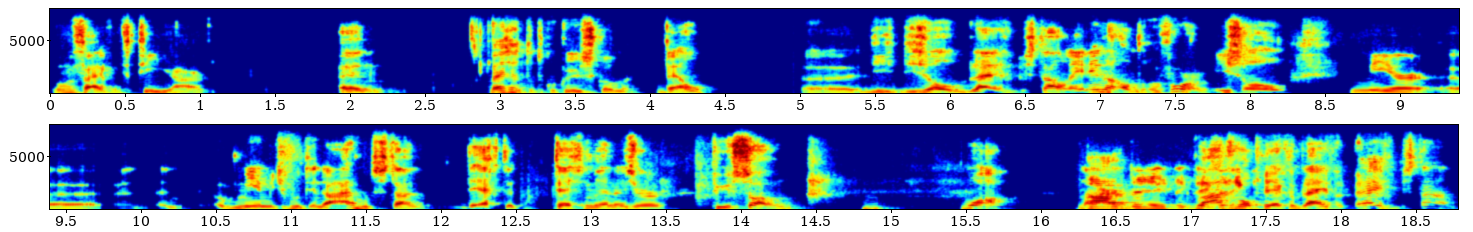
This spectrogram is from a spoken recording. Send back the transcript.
over vijf of tien jaar? En wij zijn tot de conclusie gekomen, wel. Uh, die, die zal blijven bestaan, alleen in een andere vorm. Die zal meer, uh, een, ook meer met je voet in de aarde moeten staan. De echte testmanager puur sang. Wow. Maar nee, ik watervalprojecten blijven, blijven bestaan.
